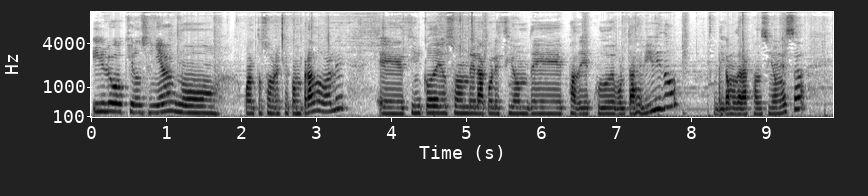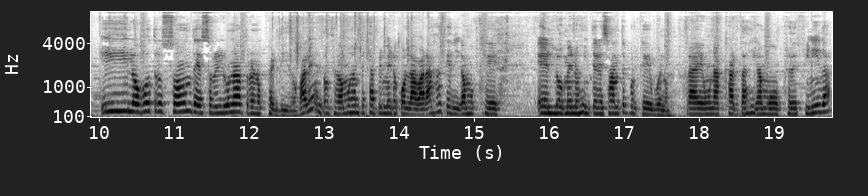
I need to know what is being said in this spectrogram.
Y luego os quiero enseñar unos cuantos sobres que he comprado, ¿vale? Eh, cinco de ellos son de la colección de Espada y Escudo de voltaje vívido, digamos de la expansión esa. Y los otros son de Sol y Luna, Truenos Perdidos, ¿vale? Entonces vamos a empezar primero con la baraja, que digamos que es lo menos interesante porque, bueno, trae unas cartas, digamos, predefinidas,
